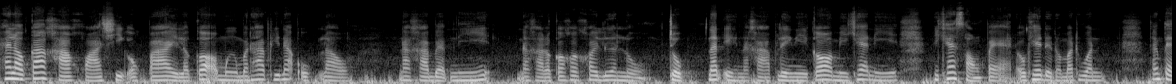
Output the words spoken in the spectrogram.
ให้เราก้าวขาขวาฉีกออกไป แล้วก็เอามือมาทาบที่หน้าอกเรา นะคะ แบบนี้นะคะ แล้วก็ค่อยๆเลื่อนลงจบนั่นเองนะคะ เพลงนี้ก็มีแค่นี้มีแค่ 2 8 โอเค เดี๋ยวเรามาทวนตั้งแต่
